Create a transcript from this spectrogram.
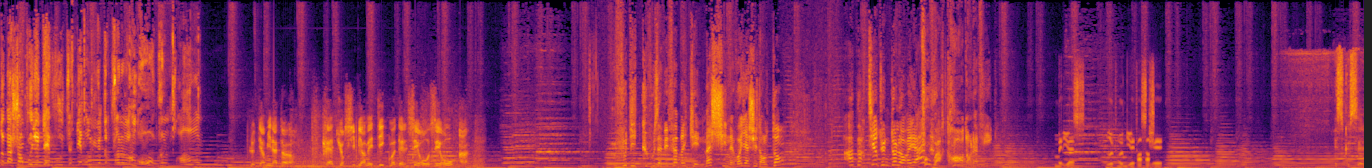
de ma chambre, il était vous, c'était vous, il est comme ça, en gros, comme ça. Le Terminator, créature cybernétique modèle 001. Vous dites que vous avez fabriqué une machine à voyager dans le temps à partir d'une DeLorean Faut voir grand dans la vie. Méliès, le premier passager. Est-ce que c'est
